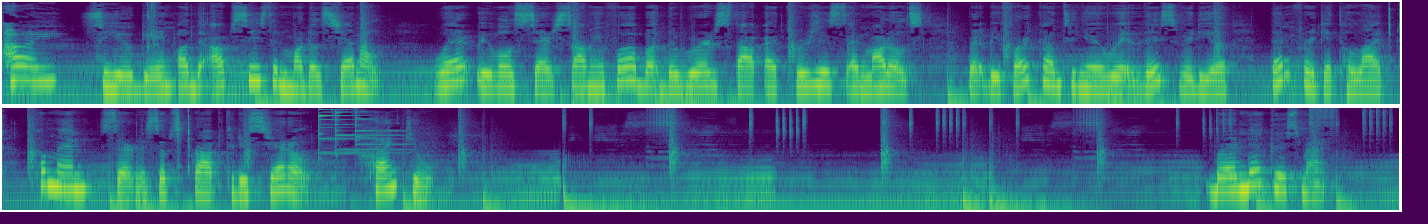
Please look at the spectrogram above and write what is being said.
Hi, see you again on the Obsession Models channel, where we will share some info about the world's top actresses and models. But before continuing with this video, don't forget to like, comment, share, and subscribe to this channel. Thank you. Brenda Guzman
